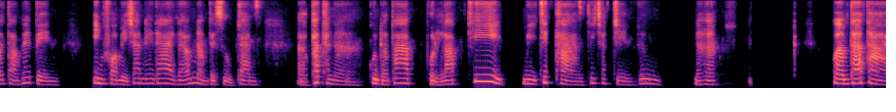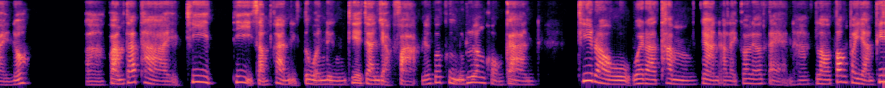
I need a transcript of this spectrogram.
มาทำให้เป็น information ให้ได้ แล้วนำไปสู่การพัฒนาคุณภาพผลลัพธ์ที่มีทิศทางที่ชัดเจนขึ้นนะคะความท้าทายเนาะอ่าความท้าทายที่ที่สำคัญอีกตัวหนึ่งที่อาจารย์อยากฝากนั่นก็คือเรื่องของการที่เราเวลาทำงานอะไรก็แล้วแต่นะฮะเราต้องพยายามพิ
